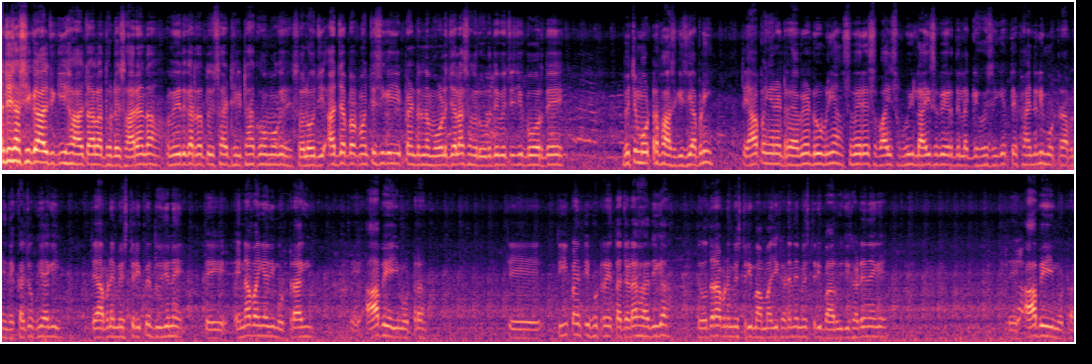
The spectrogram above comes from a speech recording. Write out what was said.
ਹਾਂਜੀ, ਸਤਿ ਸ਼੍ਰੀ ਅਕਾਲ ਜੀ। ਕੀ ਹਾਲ ਚਾਲ ਆ ਤੁਹਾਡੇ ਸਾਰਿਆਂ ਦਾ? ਉਮੀਦ ਕਰਦਾ ਤੁਸੀਂ ਸਾਰੇ ਠੀਕ ਠਾਕ ਹੋਵੋਗੇ। ਸੋ ਲੋ ਜੀ, ਅੱਜ ਆਪਾਂ ਪਹੁੰਚੇ ਸੀਗੇ ਜੀ ਪਿੰਡ ਨਮੋਲ ਜ਼ਿਲ੍ਹਾ ਸੰਗਰੂਰ ਦੇ ਵਿੱਚ ਜੀ, ਬੋਰ ਦੇ ਵਿੱਚ ਮੋਟਰ ਫਸ ਗਈ ਸੀ ਆਪਣੀ। ਤੇ ਆ ਪਈਆਂ ਨੇ ਡਰਾਈਵਰੀਆਂ ਡਰੂਬਰੀਆਂ ਸਵੇਰੇ ਸਫ਼ਾਈ ਸਫੂਈ ਲਾਈ, ਸਵੇਰ ਦੇ ਲੱਗੇ ਹੋਏ ਸੀਗੇ ਤੇ ਫਾਈਨਲੀ ਮੋਟਰ ਆਪਣੀ ਨਿਕਲ ਚੁੱਕੀ ਹੈਗੀ। ਤੇ ਆਪਣੇ ਮਿਸਤਰੀ ਭਿੰਦੂ ਜੀ ਨੇ ਤੇ ਇਹਨਾਂ ਬਾਈਆਂ ਦੀ ਮੋਟਰ ਆ ਗਈ। ਤੇ ਆਹ ਪਈ ਜੀ ਮੋਟਰ। ਤੇ 30 35 ਫੁੱਟ ਰੇਤਾ ਚੜਾ ਹੋਇਆ ਸੀਗਾ। ਤੇ ਉਧਰ ਆਪਣੇ ਮਿਸਤਰੀ ਮਾਮਾ ਜੀ ਖੜੇ ਨੇ, ਮਿਸਤਰੀ ਬਾਰੂ ਜੀ ਖੜੇ ਨੇਗੇ। ਤੇ ਆਹ ਪਈ ਜੀ ਮੋਟਰ।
